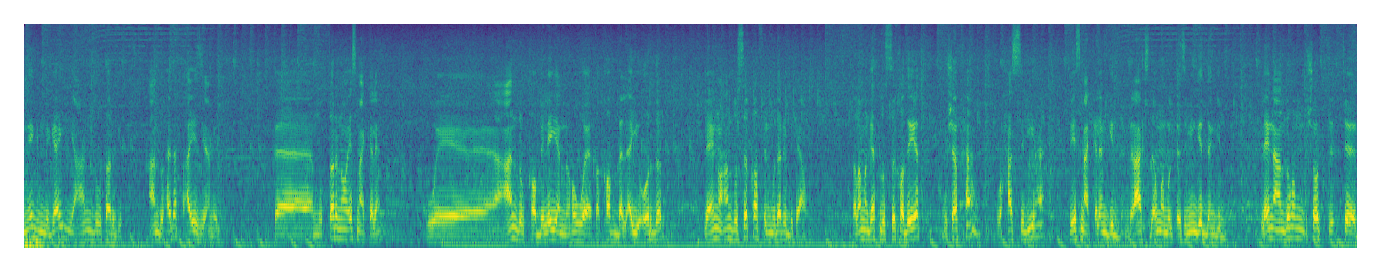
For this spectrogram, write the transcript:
نجم جاي عنده target عنده هدف عايز يعمله. فمضطر إن هو يسمع الكلام وعنده القابلية إن هو يتقبل أي order لأنه عنده ثقة في المدرب بتاعه. طالما جات له الثقة ديت وشافها وحس بيها بيسمع الكلام جدا. بالعكس ده هم ملتزمين جدا جدا. لأن عندهم شورت تيرم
